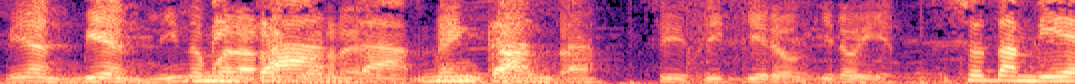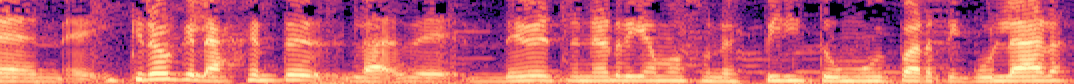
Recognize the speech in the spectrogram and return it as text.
Bien, bien, lindo Me para encanta, recorrer. me encanta. Sí, sí, quiero, quiero ir. Yo también. Eh, Creo que la gente la- de- debe tener, digamos, un espíritu muy particular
